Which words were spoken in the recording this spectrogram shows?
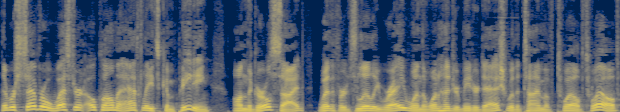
There were several Western Oklahoma athletes competing. On the girls' side, Weatherford's Lily Ray won the 100 meter dash with a time of 12:12.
